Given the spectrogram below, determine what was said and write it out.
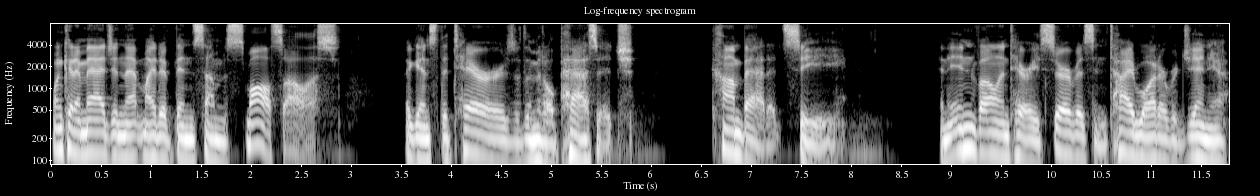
One can imagine that might have been some small solace against the terrors of the Middle Passage, combat at sea, and involuntary service in Tidewater, Virginia,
